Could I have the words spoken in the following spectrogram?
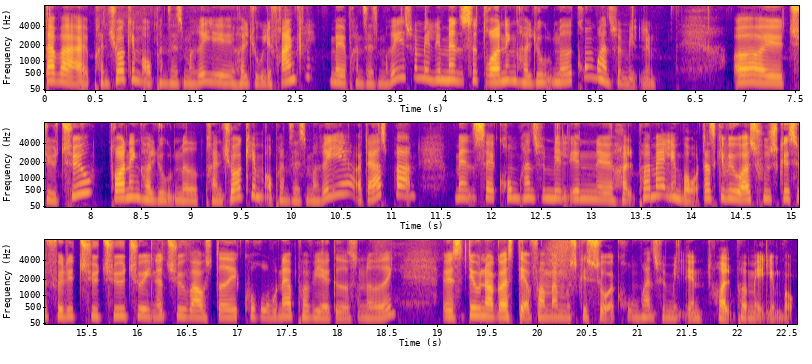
der var prins Joachim og prinsesse Marie holdt jul i Frankrig med prinsesse Maries familie, mens dronningen holdt jul med kronprinsfamilien. Og øh, 2020, dronningen holdt jul med prins Joachim og prinsesse Marie og deres børn, mens øh, kronprinsfamilien øh, holdt på Amalienborg. Der skal vi jo også huske selvfølgelig, 2020-2021 var jo stadig corona-påvirket og sådan noget. Ikke? Øh, så det er jo nok også derfor, man måske så, at kronprinsfamilien holdt på Amalienborg.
